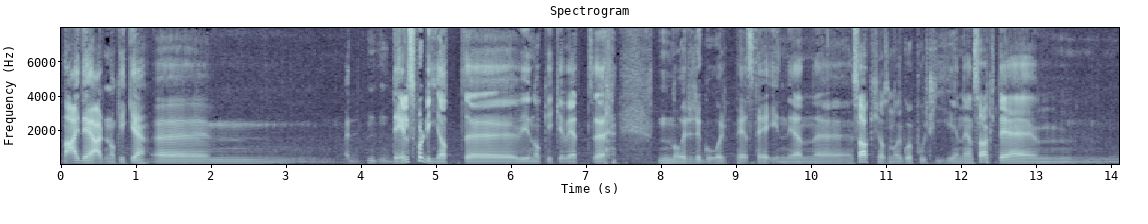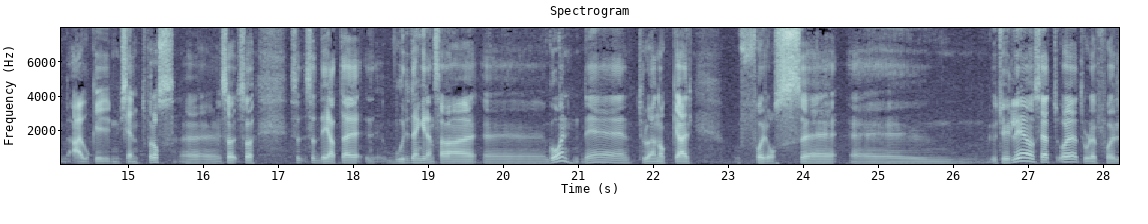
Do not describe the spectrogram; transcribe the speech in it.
Nei, det er det nok ikke. Eh, dels fordi at eh, vi nok ikke vet når går PST inn i en sak. Altså når går politiet inn i en sak. Det mm, er jo ikke kjent for oss. så, så så, så det at det, hvor den grensa eh, går, det tror jeg nok er for oss eh, eh utydelig. Og, jeg, og jeg tror det for,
